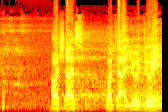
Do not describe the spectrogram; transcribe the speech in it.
Ushers, what are you doing?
